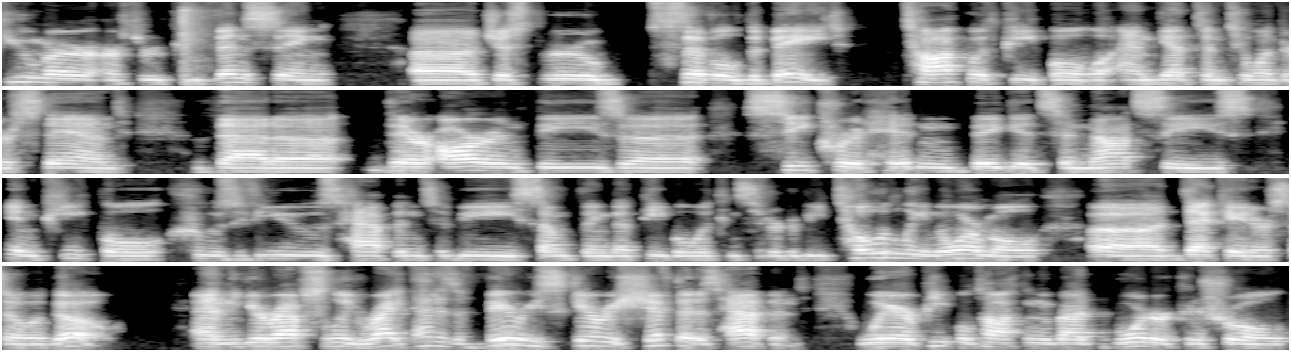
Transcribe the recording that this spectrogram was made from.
humor or through convincing, uh, just through civil debate, talk with people and get them to understand that uh, there aren't these uh, secret hidden bigots and Nazis in people whose views happen to be something that people would consider to be totally normal a decade or so ago. And you're absolutely right. That is a very scary shift that has happened where people talking about border control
